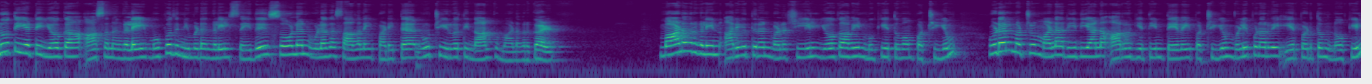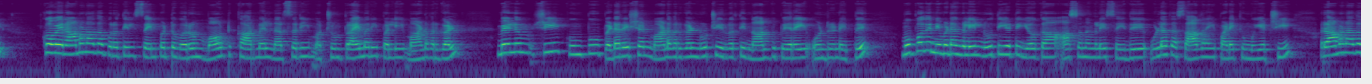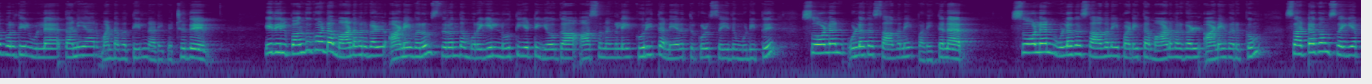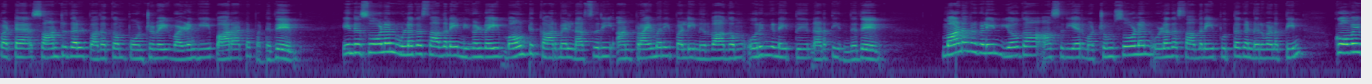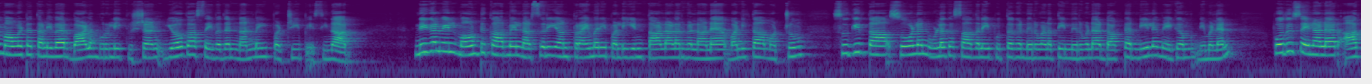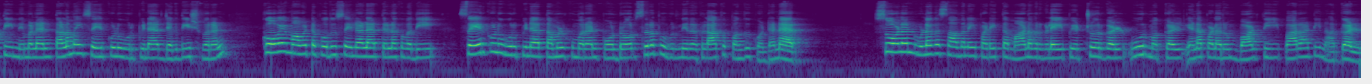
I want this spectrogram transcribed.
நூற்றி எட்டு யோகா ஆசனங்களை முப்பது நிமிடங்களில் செய்து சோழன் உலக சாதனை படைத்த நூற்றி இருபத்தி நான்கு மாணவர்கள். மாணவர்களின் அறிவுத்திறன் வளர்ச்சியில் யோகாவின் முக்கியத்துவம் பற்றியும் உடல் மற்றும் மன ரீதியான ஆரோக்கியத்தின் தேவை பற்றியும் விழிப்புணர்வை ஏற்படுத்தும் நோக்கில் கோவை ராமநாதபுரத்தில் செயல்பட்டு வரும் மவுண்ட் கார்மெல் நர்சரி மற்றும் பிரைமரி பள்ளி மாணவர்கள் மேலும் ஷீ குங்பு பெடரேஷன் மாணவர்கள் நூற்றி இருபத்தி நான்கு பேரை ஒன்றிணைத்து முப்பது நிமிடங்களில் நூற்றி எட்டு யோகா ஆசனங்களை செய்து உலக சாதனை படைக்கும் முயற்சி ராமநாதபுரத்தில் உள்ள தனியார் மண்டபத்தில் நடைபெற்றது. இதில் பங்கு கொண்ட மாணவர்கள் அனைவரும் சிறந்த முறையில் நூற்றி எட்டு யோகா ஆசனங்களை குறித்த நேரத்திற்குள் செய்து முடித்து சோழன் உலக சாதனை படைத்தனர். சோழன் உலக சாதனை படைத்த மாணவர்கள் அனைவருக்கும் சட்டகம் செய்யப்பட்ட சான்றிதழ் பதக்கம் போன்றவை வழங்கி பாராட்டப்பட்டது. இந்த சோழன் உலக சாதனை நிகழ்வை Mount Carmel nursery and primary பள்ளி நிர்வாகம் ஒருங்கிணைத்து நடத்தியிருந்தது. மாணவர்களின் யோகா ஆசிரியர் மற்றும் சோழன் உலக சாதனை புத்தக நிறுவனத்தின் கோவை மாவட்ட தலைவர் பாலமுரளி கிருஷ்ணன் யோகா செய்வதன் நன்மை பற்றி பேசினார். நிகழ்வில் Mount Carmel nursery and primary பள்ளியின் தாளாளர்களான வனிதா மற்றும் சுகிர்தா சோழன் உலக சாதனை புத்தக நிறுவனத்தின் நிறுவனர் டாக்டர் நீலமேகம் நிமலன் பொதுச் செயலாளர் ஆர்த்தி நிமலன் தலைமை செயற்குழு உறுப்பினர் ஜெகதீஸ்வரன் கோவை மாவட்ட பொதுச் செயலாளர் திலகவதி செயற்குழு உறுப்பினர் தமிழ்குமரன் போன்றோர் சிறப்பு விருந்தினர்களாக பங்கு கொண்டனர். சோழன் உலக சாதனை படைத்த மாணவர்களை பெற்றோர்கள் ஊர் மக்கள் என பலரும் வாழ்த்தி பாராட்டினார்கள்.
